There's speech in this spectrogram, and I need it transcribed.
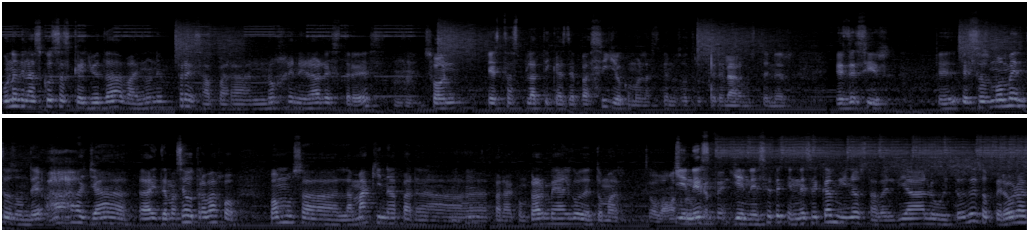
una de las cosas que ayudaba en una empresa para no generar estrés son estas pláticas de pasillo como las que nosotros queremos tener. Es decir, e, esos momentos donde, ah, ya hay demasiado trabajo, vamos a la máquina para, para comprarme algo de tomar. y, en, y en, ese, en ese camino estaba el diálogo y todo eso, pero ahora,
